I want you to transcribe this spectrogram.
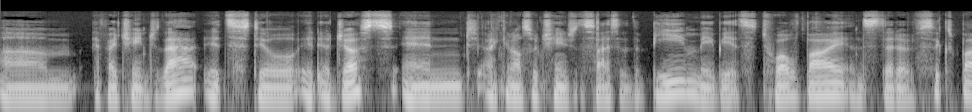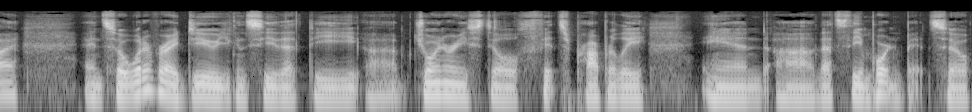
um, if I change that, it still it adjusts, and I can also change the size of the beam. Maybe it's 12 by instead of 6 by, and so whatever I do, you can see that the uh, joinery still fits properly, and uh, that's the important bit. So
